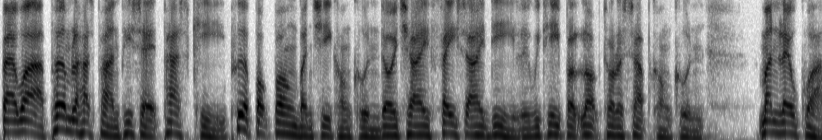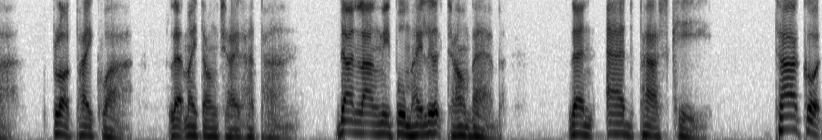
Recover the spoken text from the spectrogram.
แปลว่าเพิ่มรหัสผ่านพิเศษ passkey เพื่อปกป้องบัญชีของคุณ โดยใช้ Face ID หรือวิธีปลดล็อกโทรศัพท์ของคุณ มันเร็วกว่า ปลอดภัยกว่า และไม่ต้องใช้รหัสผ่าน ด้านล่างมีปุ่มให้เลือกทางแบบ then add passkey ถ้ากด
